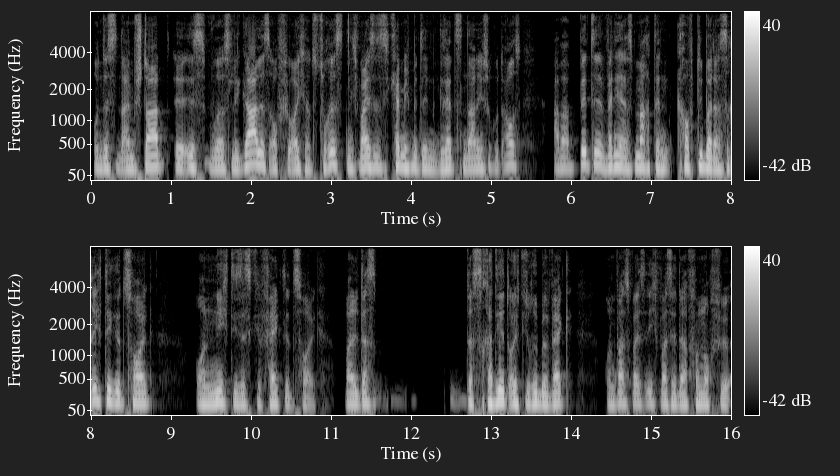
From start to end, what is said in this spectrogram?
und es in einem Staat äh, ist, wo das legal ist, auch für euch als Touristen, ich weiß es, ich kenne mich mit den Gesetzen da nicht so gut aus, aber bitte, wenn ihr das macht, dann kauft lieber das richtige Zeug und nicht dieses gefakte Zeug, weil das, das radiert euch die Rübe weg und was weiß ich, was ihr davon noch für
